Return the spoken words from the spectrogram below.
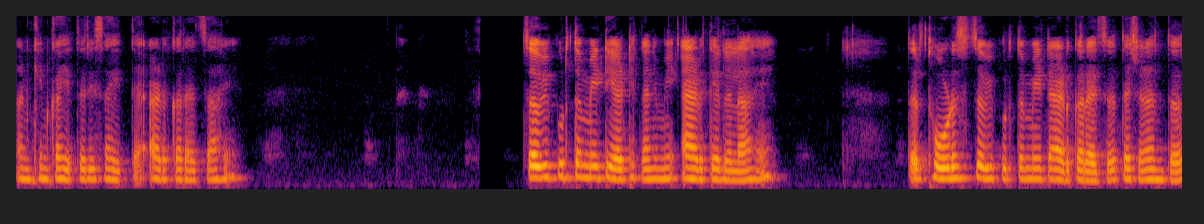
आणखीन काहीतरी साहित्य ॲड करायचं आहे. चवीपुरतं मीठ या ठिकाणी मी ॲड केलेलं आहे. तर थोडंसं चवीपुरतं मीठ ॲड करायचं. त्याच्यानंतर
